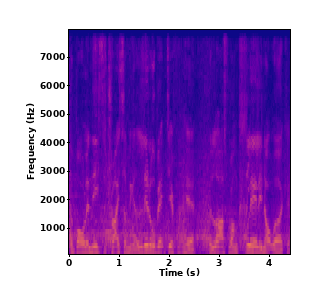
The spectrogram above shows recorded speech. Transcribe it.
The bowler needs to try something a little bit different here. The last one clearly not working.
